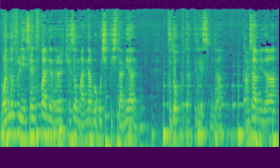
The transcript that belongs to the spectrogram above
원더풀 인생 후반전을 계속 만나보고 싶으시다면 구독 부탁드리겠습니다. 감사합니다.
